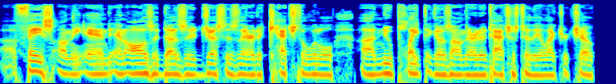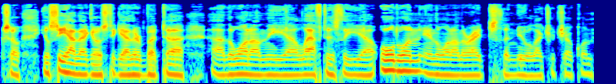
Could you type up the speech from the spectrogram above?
uh, face on the end, and all it does it just is there to catch the little uh, new plate that goes on there that attaches to the electric choke. So you'll see how that goes together. But uh, uh the one on the uh, left is the uh, old one, and the one on the right is the new electric choke one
